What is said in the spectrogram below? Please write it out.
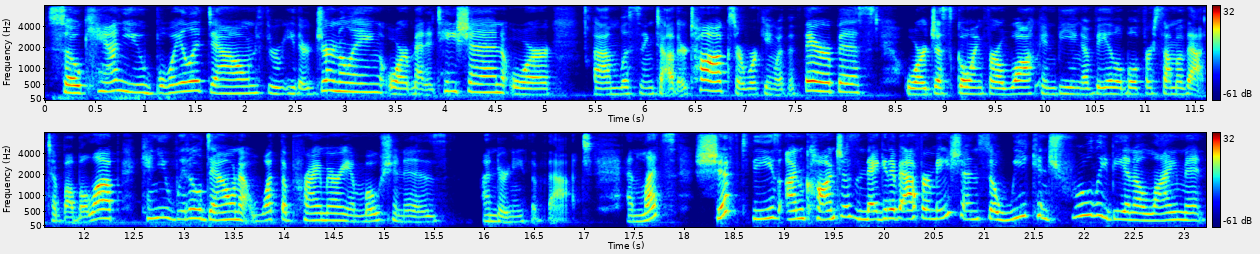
So can you boil it down through either journaling or meditation or um, listening to other talks or working with a therapist or just going for a walk and being available for some of that to bubble up? Can you whittle down at what the primary emotion is underneath of that. And let's shift these unconscious negative affirmations so we can truly be in alignment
